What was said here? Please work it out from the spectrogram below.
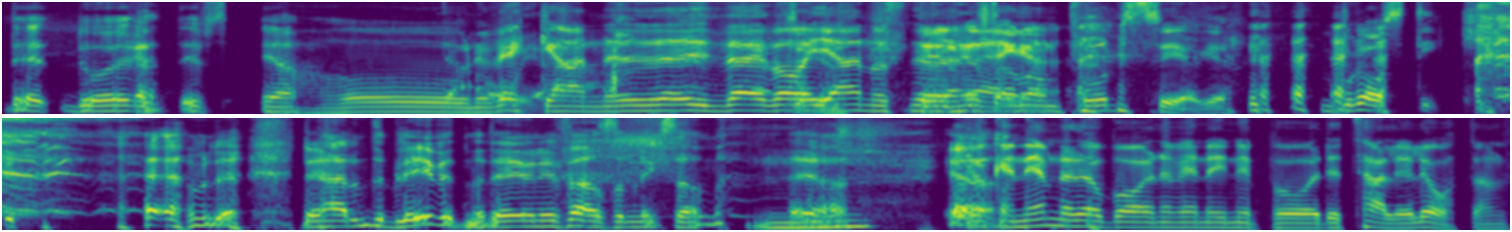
Det, du har ju rätt. i- Ja. Åh, nu Ja, väcker ja. han... Nu börjar våra hjärnor Det är en helt annan poddserie. Bra stick. Det, det hade inte blivit, men det är ungefär som liksom... Mm. Ja. Ja. Jag kan nämna då bara när vi är inne på detaljer i låten,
